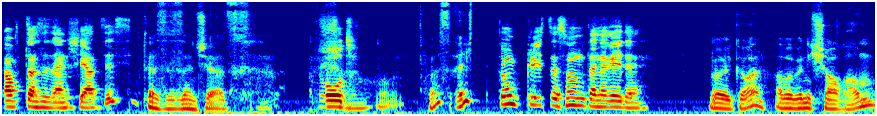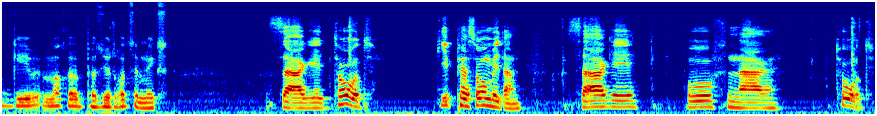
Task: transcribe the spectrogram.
Glaubt, dass es ein Scherz ist? das ist ein Scherz. Rot. Was? Echt? Dunkel ist das Hund, deine Rede. Na egal. Aber wenn ich Schauraum gebe, mache, passiert trotzdem nichts. Sage tot. Gib Person mit an. Sage Hofnarr tot.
